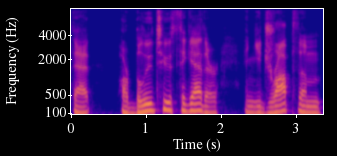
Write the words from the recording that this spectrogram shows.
that are Bluetooth together and you drop them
